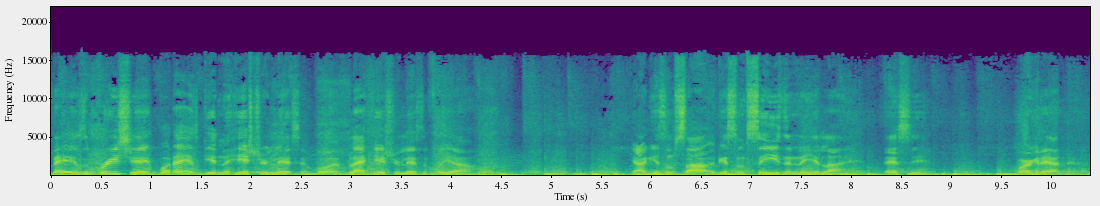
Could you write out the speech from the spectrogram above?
They is appreciate, boy. They is getting a history lesson, boy. Black history lesson for y'all. Y'all get some salt, get some seasoning in your life. That's it. Work it out now.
